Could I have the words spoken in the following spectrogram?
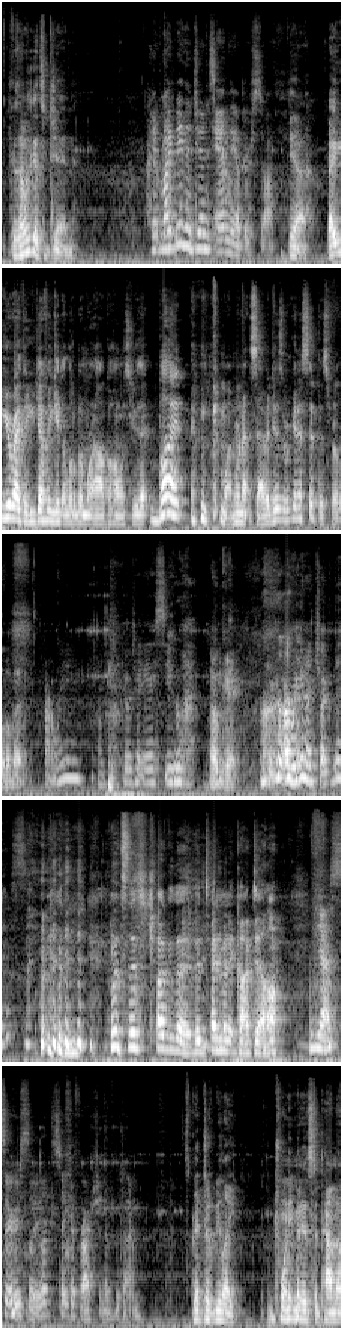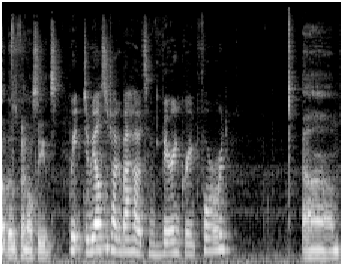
because I don't think it's gin. it might be the gin and the other stuff. Yeah, you're right though. You definitely get a little bit more alcohol once you do that. But come on, we're not savages. We're gonna sip this for a little bit. Are we? I did go to ASU. Okay. Are we gonna chug this? let's let's chug the the ten minute cocktail. yes, seriously. Let's take a fraction of the time. That took me like twenty minutes to pound out those fennel seeds. Wait, did we also talk about how it's very grape forward? Um,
